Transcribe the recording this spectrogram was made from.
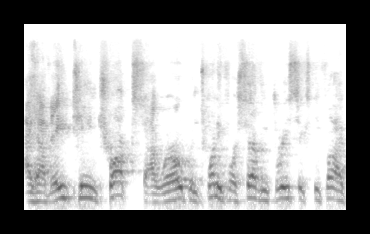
I have 18 trucks. I, we're open 24 7, 365.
